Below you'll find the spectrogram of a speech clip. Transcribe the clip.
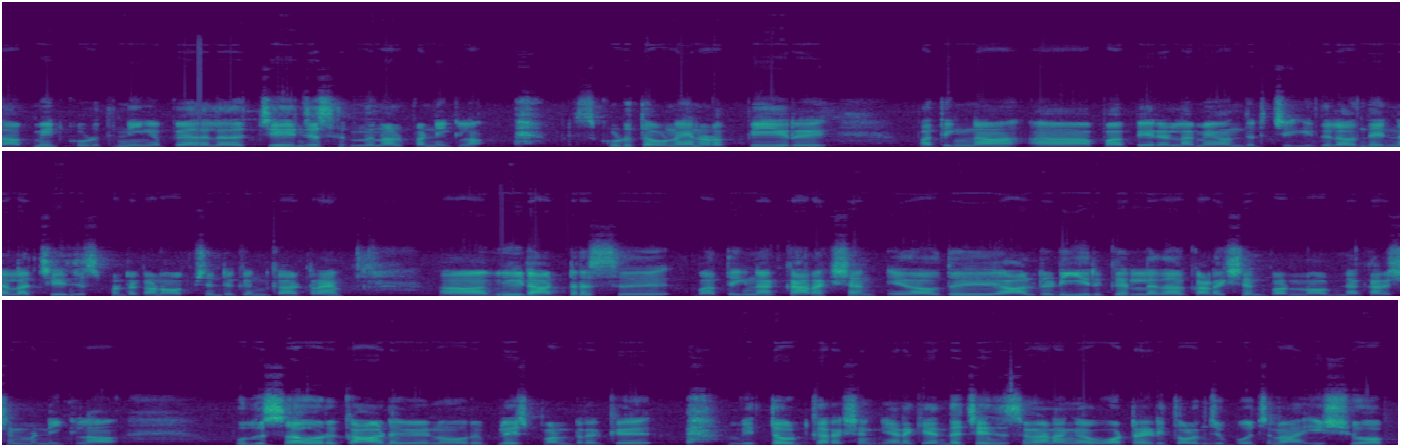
சப்மிட் கொடுத்து நீங்கள் போய் அதில் ஏதாவது சேஞ்சஸ் இருந்தனாலும் பண்ணிக்கலாம். கொடுத்தவொன்னே என்னோடய பேர் பார்த்தீங்கன்னா அப்பா பேர் எல்லாமே வந்துருச்சு. இதில் வந்து என்னெல்லாம் சேஞ்சஸ் பண்ணுறதுக்கான ஆப்ஷன் இருக்குன்னு காட்டுறேன். வீடு அட்ரஸ்ஸு பார்த்தீங்கன்னா கரெக்ஷன் ஏதாவது ஆல்ரெடி இருக்கிறதுல ஏதாவது கரெக்ஷன் பண்ணணும் அப்படின்னா கரெக்ஷன் பண்ணிக்கலாம். புதுசாக ஒரு கார்டு வேணும் ரிப்ளேஸ் பண்ணுறதுக்கு வித்தவுட் கரெக்ஷன் எனக்கு எந்த சேஞ்சஸும் வேணாங்க. ஓட்டர் ஐடி தொலைஞ்சு போச்சுன்னா issue of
